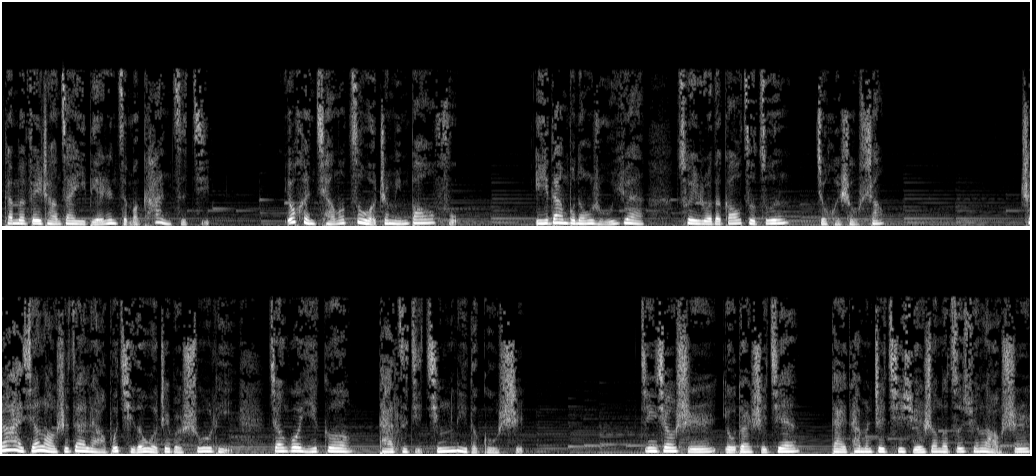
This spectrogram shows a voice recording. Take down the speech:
他们非常在意别人怎么看自己，有很强的自我证明包袱。一旦不能如愿，脆弱的高自尊就会受伤。陈海贤老师在《了不起的我》这本书里讲过一个他自己经历的故事。进修时有段时间，带他们这期学生的咨询老师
